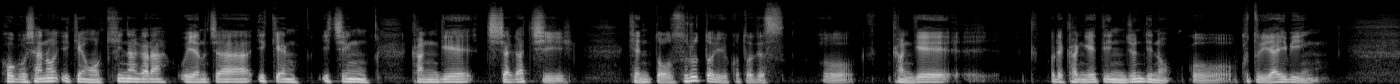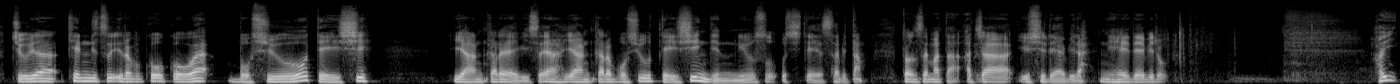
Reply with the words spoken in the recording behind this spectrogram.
保護者の意見を聞きながら親の茶意見一員歓迎知者がち検討するということです。歓迎これ歓迎店準備のこうくとやいびん中夜県立イラブ高校は募集を停止やんからやびさややんから募集停止んでのニュースうしてさびたんとんせまたあちゃゆしれやびらにへでびるはい、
